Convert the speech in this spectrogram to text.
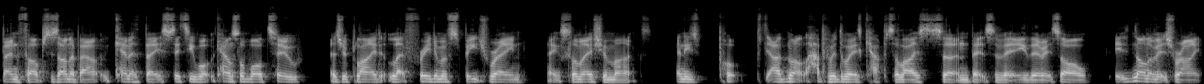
Ben Phelps is on about, Kenneth Bates, City Council Ward 2, has replied, let freedom of speech reign, exclamation marks. And he's put, I'm not happy with the way he's capitalized certain bits of it either. It's all, it's, none of it's right.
